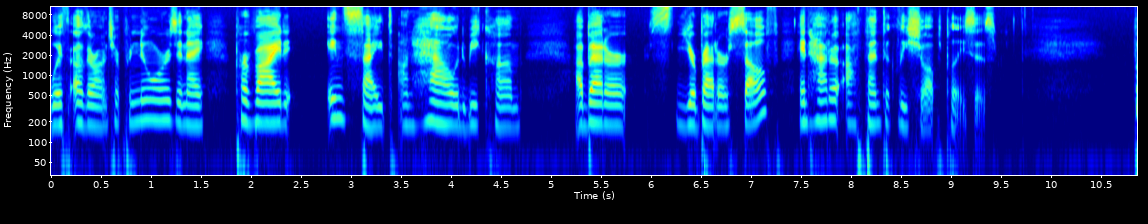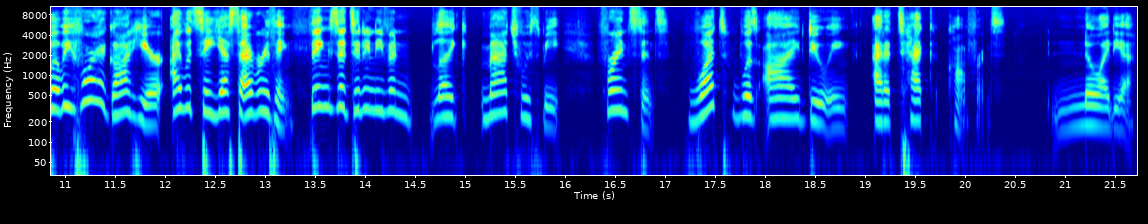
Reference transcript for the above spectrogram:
with other entrepreneurs, and I provide insight on how to become a better, your better self and how to authentically show up places. But before I got here, I would say yes to everything. Things that didn't even like match with me. For instance, what was I doing at a tech conference? No idea.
